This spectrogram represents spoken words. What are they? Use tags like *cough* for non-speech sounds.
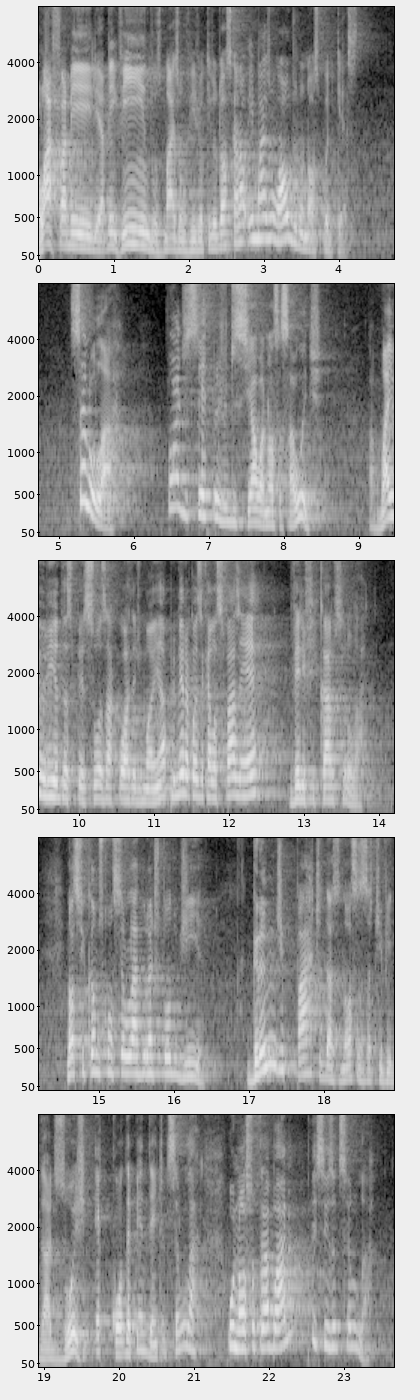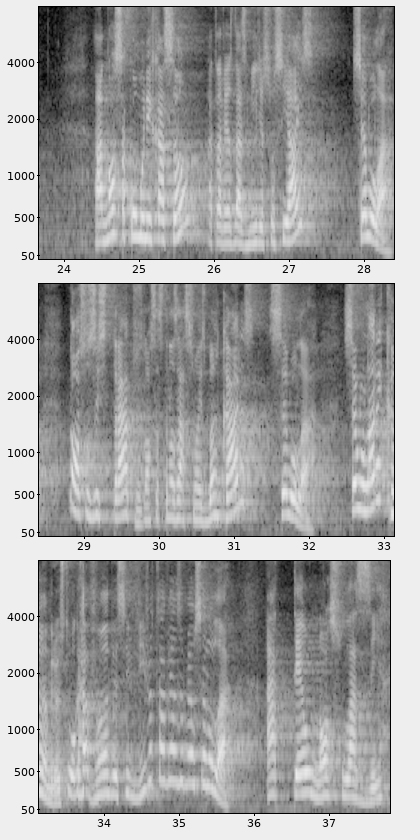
Olá família, bem-vindos mais um vídeo aqui do nosso canal e mais um áudio no nosso podcast. Celular pode ser prejudicial à nossa saúde? A maioria das pessoas acorda de manhã, a primeira coisa que elas fazem é verificar o celular. Nós ficamos com o celular durante todo o dia. Grande parte das nossas atividades hoje é codependente de celular. O nosso trabalho precisa de celular. A nossa comunicação através das mídias sociais, celular. Nossos extratos, nossas transações bancárias, celular. Celular é câmera, eu estou *laughs* gravando esse vídeo através do meu celular. Até o nosso lazer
